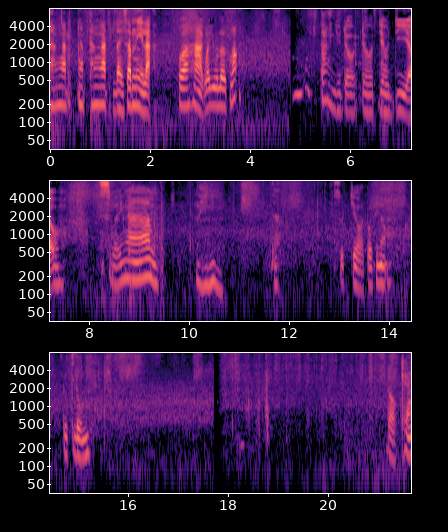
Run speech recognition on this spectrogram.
ทั้งงัดงัดทั้งงัดได้ซ้ำนี่ละเพราะหากเราอยู่เลิกเนาะตั้งอยู่โดดโดดเดียวเดียว สวยงาม นี่จ้ะสุดยอดป่ะพี่น้องปิดหลุมดอกแข็ง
